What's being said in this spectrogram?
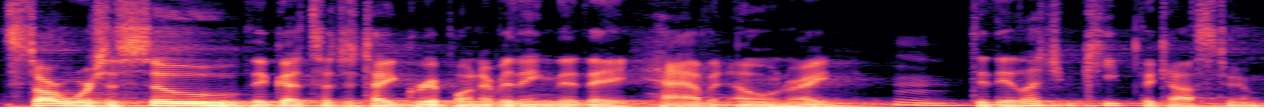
Star Wars is so, they've got such a tight grip on everything that they have and own, right? Hmm. Did they let you keep the costume?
